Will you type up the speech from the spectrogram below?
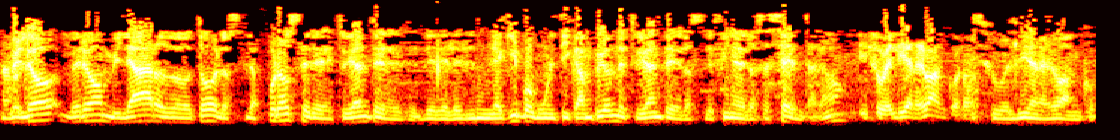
Veló- Verón, Bilardo, todos los, los próceres de estudiantes de- de- del del equipo multicampeón de estudiantes de los de fines de los 60, ¿no? y sube el día en el banco, ¿no? Su el día en el banco.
